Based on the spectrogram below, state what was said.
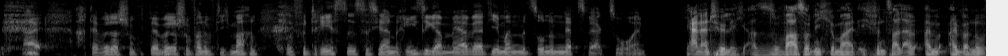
Nein, ach, der wird, das schon, der wird das schon vernünftig machen. Und für Dresden ist es ja ein riesiger Mehrwert, jemanden mit so einem Netzwerk zu holen. Ja, natürlich. Also so war es auch nicht gemeint. Ich finde es halt einfach nur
